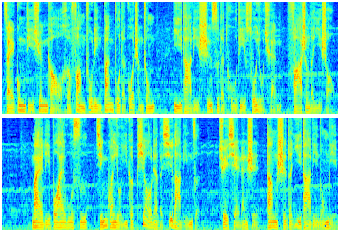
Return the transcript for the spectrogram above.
在公敌宣告和放逐令颁布的过程中，意大利十四的土地所有权发生了一手。麦里波埃乌斯尽管有一个漂亮的希腊名字，却显然是当时的意大利农民，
